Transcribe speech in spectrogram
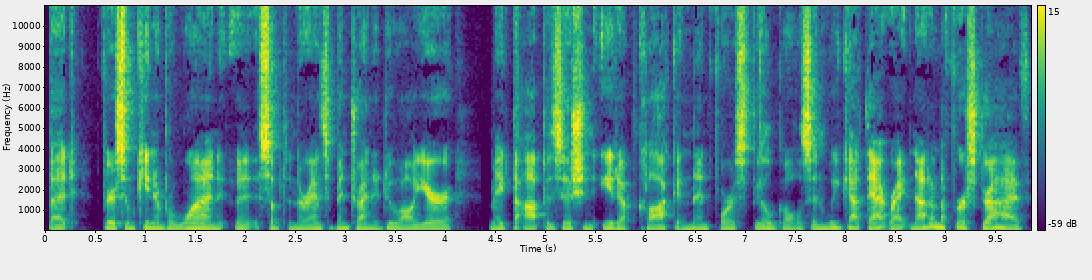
But fearsome key number one uh, something the Rams have been trying to do all year make the opposition eat up clock and then force field goals. And we got that right, not on the first drive,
